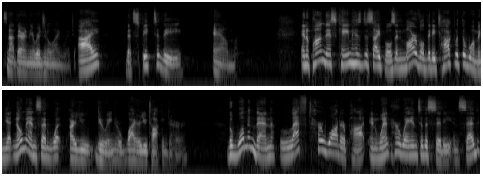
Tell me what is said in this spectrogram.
It's not there in the original language. I that speak to thee am. And upon this came his disciples and marveled that he talked with the woman, yet no man said, What are you doing? or Why are you talking to her? The woman then left her water pot and went her way into the city and said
